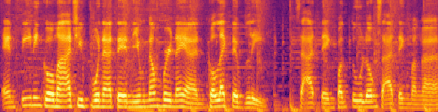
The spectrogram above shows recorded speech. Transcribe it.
And feeling ko ma-achieve po natin yung number na yan collectively sa ating pagtulong sa ating mga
